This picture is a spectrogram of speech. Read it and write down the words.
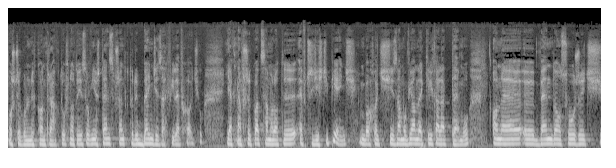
poszczególnych kontraktów. No to jest również ten sprzęt, który będzie za chwilę wchodził. Jak na przykład samoloty F-35, bo choć zamówione kilka lat temu, one y, będą służyć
